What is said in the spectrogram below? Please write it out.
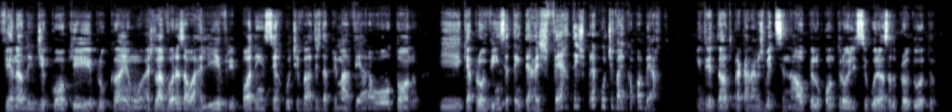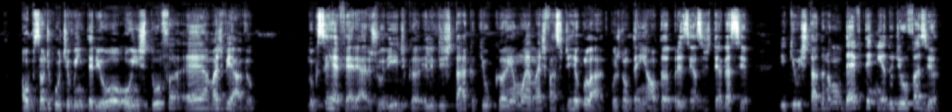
Fernando indicou que, para o cânhamo, as lavouras ao ar livre podem ser cultivadas da primavera ao outono e que a província tem terras férteis para cultivar em campo aberto. Entretanto, para cannabis medicinal, pelo controle e segurança do produto, a opção de cultivo em interior ou em estufa é a mais viável. No que se refere à área jurídica, ele destaca que o cânhamo é mais fácil de regular, pois não tem alta presença de THC, e que o Estado não deve ter medo de o fazer.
